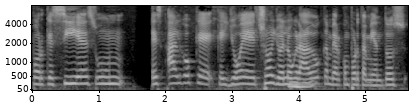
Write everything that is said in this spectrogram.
porque sí es un es algo que, que yo he hecho, yo he logrado cambiar comportamientos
